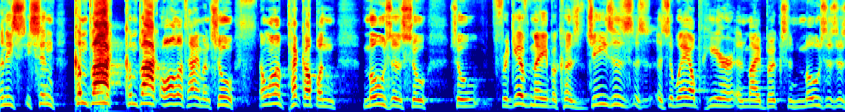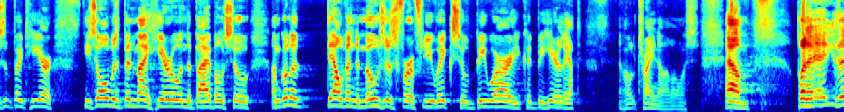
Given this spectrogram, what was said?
And he's, he's saying, Come back, come back all the time. And so I want to pick up on Moses. So, so forgive me because Jesus is, is way up here in my books and Moses is about here. He's always been my hero in the Bible. So I'm going to delve into Moses for a few weeks. So beware, you could be here late. I'll try not, honest. Um, but uh,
